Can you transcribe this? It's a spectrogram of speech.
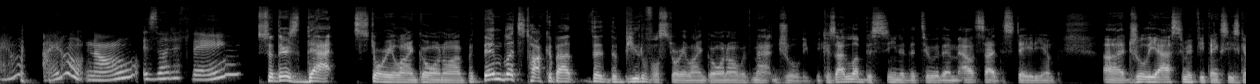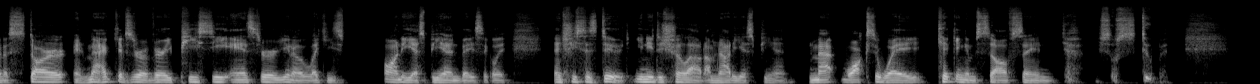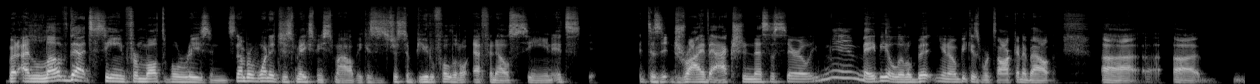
I don't. I don't know. Is that a thing? So there's that storyline going on, but then let's talk about the the beautiful storyline going on with Matt and Julie because I love the scene of the two of them outside the stadium. Uh, Julie asks him if he thinks he's going to start, and Matt gives her a very PC answer, you know, like he's on ESPN basically. And she says, "Dude, you need to chill out. I'm not ESPN." Matt walks away, kicking himself, saying, "You're so stupid." But I love that scene for multiple reasons. Number one, it just makes me smile because it's just a beautiful little FNL scene. It's does it drive action necessarily? Eh, maybe a little bit, you know, because we're talking about uh, uh,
